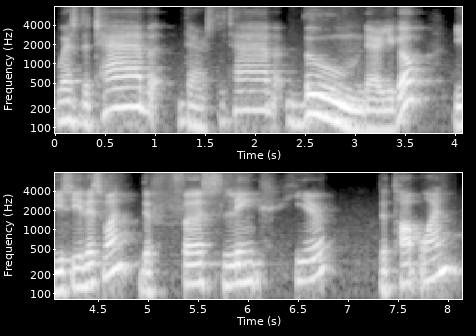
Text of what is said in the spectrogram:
Where's the tab? There's the tab. Boom. There you go. Do you see this one? The first link here, the top one.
